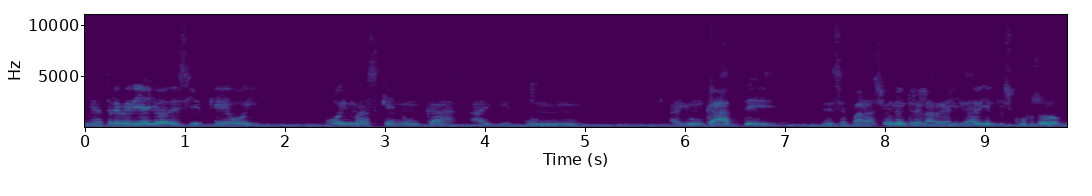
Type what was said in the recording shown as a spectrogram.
me atrevería yo a decir que hoy, hoy más que nunca hay un, hay un gap de, de separación entre la realidad y el discurso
